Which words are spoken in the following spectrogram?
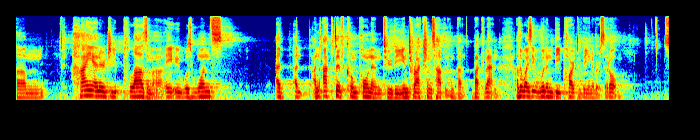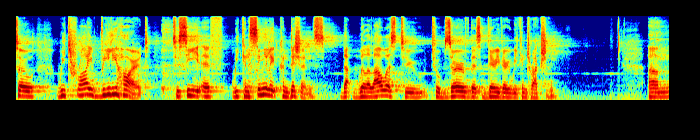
um, high energy plasma. It, it was once a, a, an active component to the interactions happening back, then. Otherwise, it wouldn't be part of the universe at all. So we try really hard to see if we can simulate conditions that will allow us to, to observe this very, very weak interaction um,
